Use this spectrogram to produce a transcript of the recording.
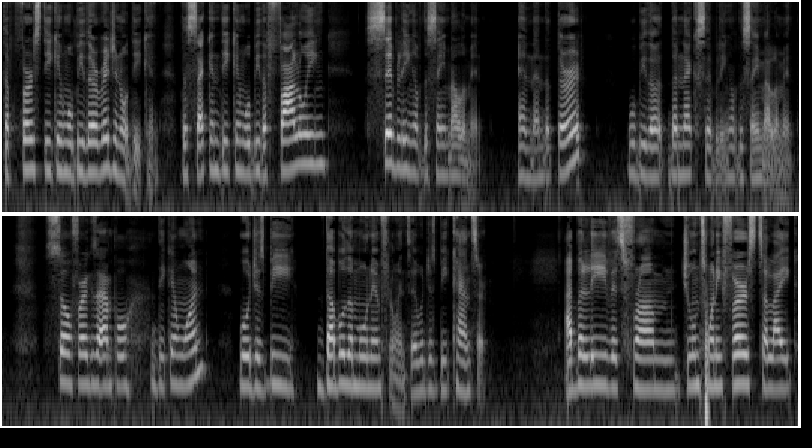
The first decan will be the original decan. The second decan will be the following sibling of the same element. And then the third will be the, the next sibling of the same element. So, for example, Decan one will just be double the moon influence, it would just be Cancer. I believe it's from June 21st to like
